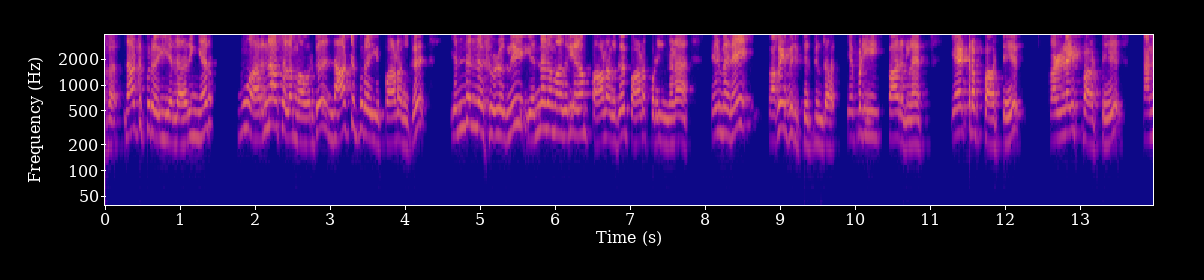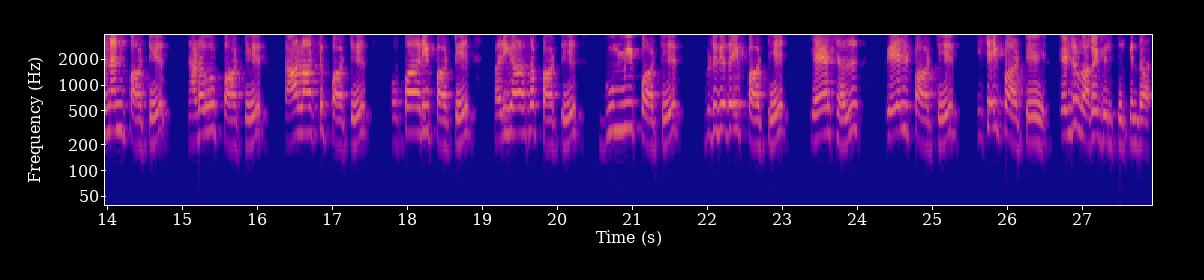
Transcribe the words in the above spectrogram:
இப்ப நாட்டுப்புற இயல் அறிஞர் மு. அருணாச்சலம் அவர்கள் நாட்டுப்புற பாடல்கள் எந்தெந்த சூழல்களில் என்னென்ன மாதிரியான பாடல்கள் பாடப்படுகின்றன என்பதை வகை பிரித்திருக்கின்றார் எப்படி? பாருங்களேன். ஏற்றப்பாட்டு வள்ளைப்பாட்டு கண்ணன் பாட்டு நடவு பாட்டு தாலாட்டு பாட்டு ஒப்பாரி பாட்டு பரிகாச பாட்டு கும்மி பாட்டு விடுகதை பாட்டு ஏசல் வேல் பாட்டு இசைப்பாட்டு என்று வகை பிரித்திருக்கின்றார்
